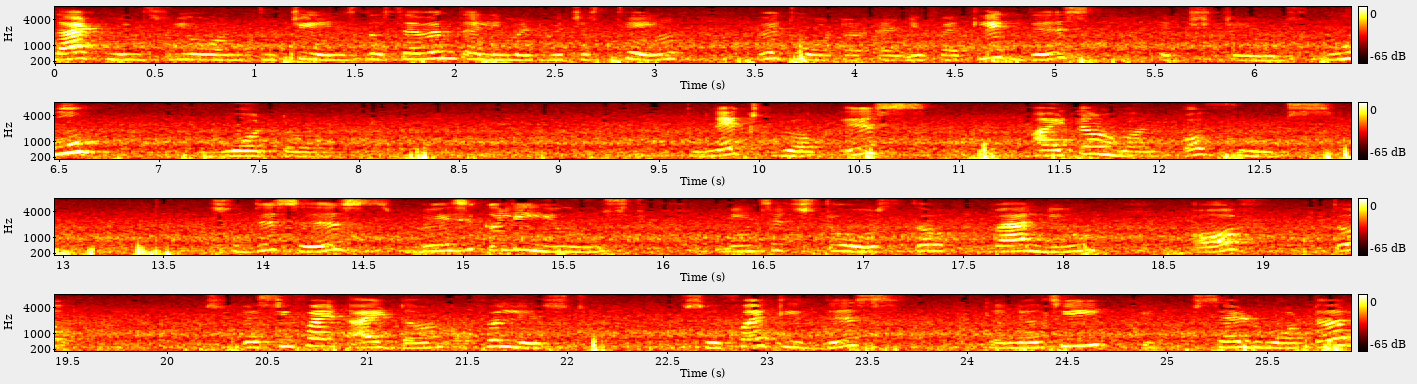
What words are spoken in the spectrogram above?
that means we want to change the seventh element which is thing with water and if I click this it changes to water. The next block is item 1 of fruits. So this is basically used means it stores the value of specified item of a list. So if I click this can you see it said water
